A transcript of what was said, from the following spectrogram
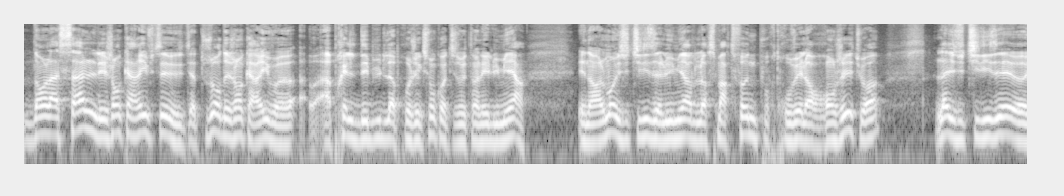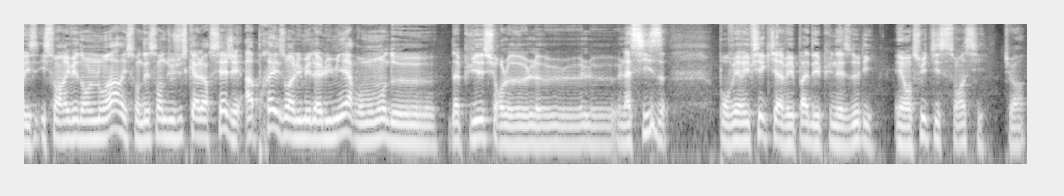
dans la salle, les gens qui arrivent, il y a toujours des gens qui arrivent après le début de la projection quand ils ont éteint les lumières. Et normalement, ils utilisent la lumière de leur smartphone pour trouver leur rangée, tu vois. Là, ils utilisaient, euh, ils, sont arrivés dans le noir, ils sont descendus jusqu'à leur siège et après, ils ont allumé la lumière au moment d'appuyer sur l'assise pour vérifier qu'il n'y avait pas des punaises de lit. Et ensuite, ils se sont assis, tu vois.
